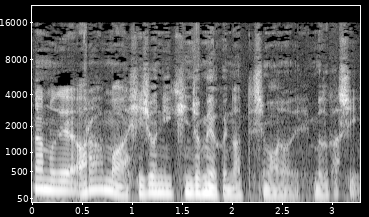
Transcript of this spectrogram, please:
なので、アラームは非常に近所迷惑になってしまうので難しい。っ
